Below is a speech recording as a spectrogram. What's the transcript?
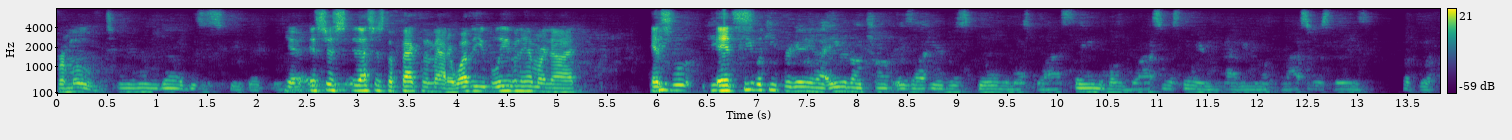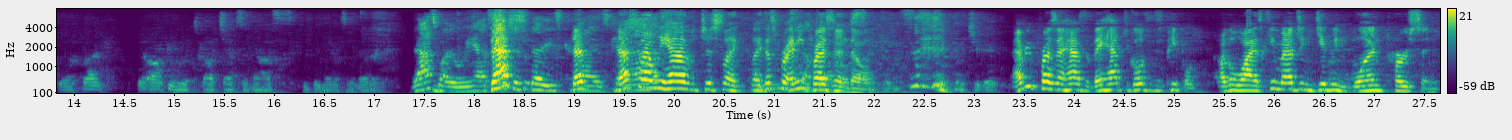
removed. Oh no, This is stupid. Yeah, it's just that's just the fact of the matter. Whether you believe in him or not, it's people, keep, it's- people keep forgetting that even though Trump is out here just doing the most thing, the most blasphemous thing, and having the most blasphemous things put to the forefront, there are people with call checks and balances to keep advancing better. That's why we have That's- such a studies that, that's why we have just like like that's for any president though. Every president has it. They have to go through these people. Otherwise, can you imagine giving one person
